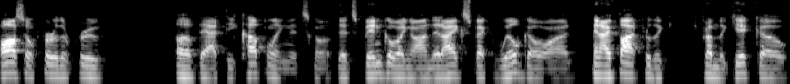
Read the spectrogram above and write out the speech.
also further proof of that decoupling that's go, that's been going on that I expect will go on. And I thought for the from the get go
